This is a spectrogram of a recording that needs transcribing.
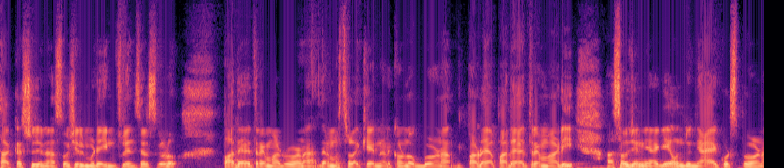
ಸಾಕಷ್ಟು ಜನ ಸೋಷಿಯಲ್ ಮೀಡಿಯಾ ಇನ್ಫ್ಲುಯೆನ್ಸರ್ಸ್ಗಳು ಪಾದಯಾತ್ರೆ ಮಾಡಿಬಿಡೋಣ, ಧರ್ಮಸ್ಥಳಕ್ಕೆ ನಡ್ಕೊಂಡು ಹೋಗ್ಬಿಡೋಣ ಪಾದ ಪಾದಯಾತ್ರೆ ಮಾಡಿ ಅಸೌಜನ್ಯಾಗಿ ಒಂದು ನ್ಯಾಯ ಕೊಡಿಸ್ಬಿಡೋಣ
